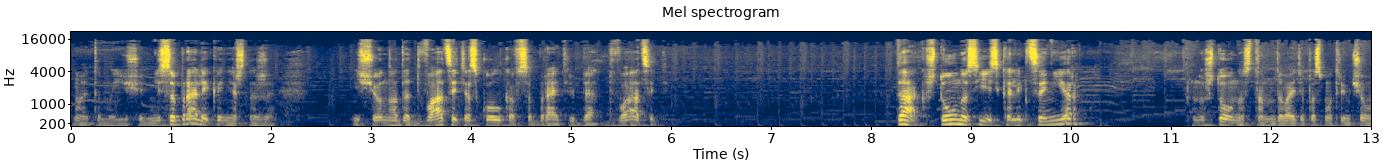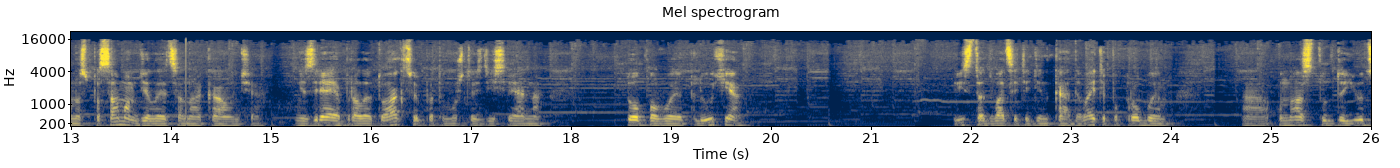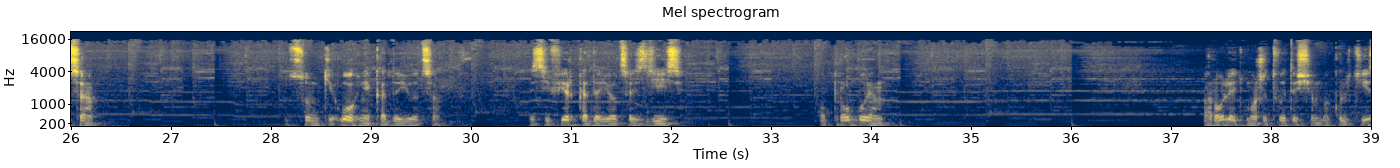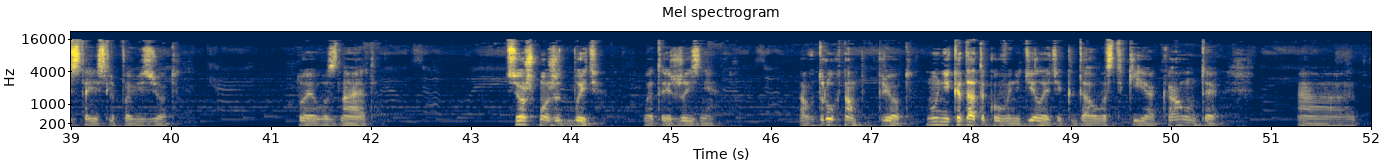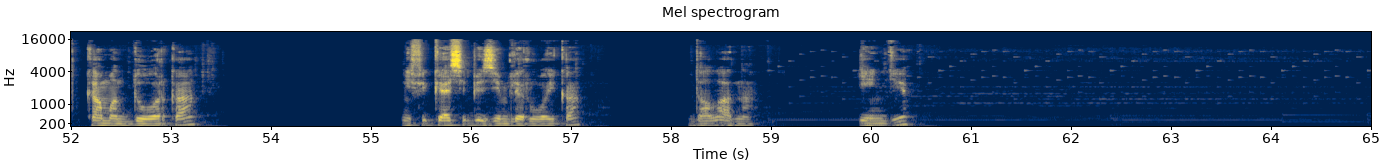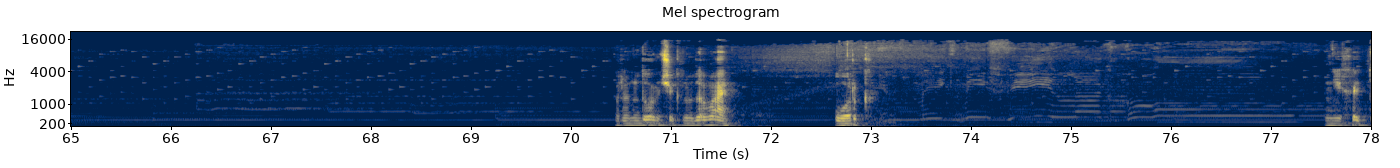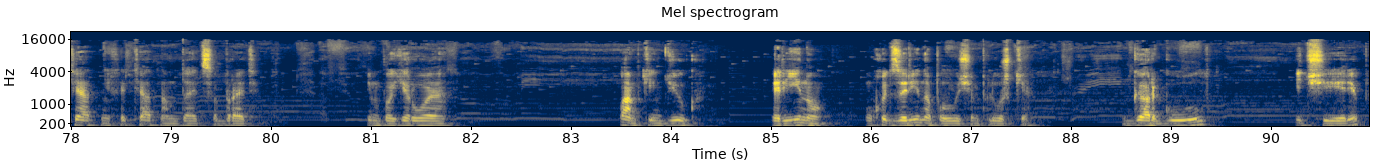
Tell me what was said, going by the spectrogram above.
Но это мы еще не собрали, конечно же. Еще надо 20 осколков собрать, ребят. 20. Так, что у нас есть? Коллекционер. Ну что у нас там? Давайте посмотрим, что у нас по самом делается на аккаунте. Не зря я брал эту акцию, потому что здесь реально топовые плюхи. 321к. Давайте попробуем. А, у нас тут даются сумки огника даются. Зефирка дается здесь. Попробуем. Паролить, может вытащим оккультиста, если повезет. Кто его знает. Все ж может быть в этой жизни. А вдруг нам попрет. Ну, никогда такого не делайте, когда у вас такие аккаунты. А, командорка. Нифига себе, землеройка. Да ладно. Кенди. Рандомчик, ну давай. Орк. Не хотят, не хотят нам дать собрать имбо-героя. Памкин Дюк. Рино. Ну, хоть за Рино получим плюшки. Гаргул. И череп.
